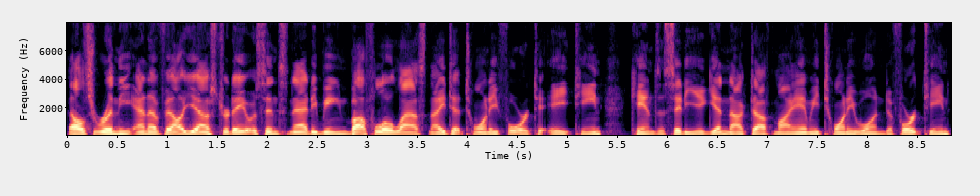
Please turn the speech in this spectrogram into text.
Elsewhere in the NFL yesterday, it was Cincinnati being Buffalo last night at 24 to 18. Kansas City again knocked off Miami 21 to 14.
